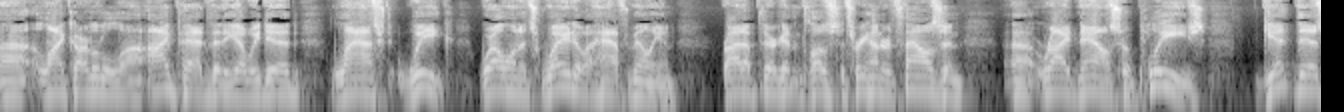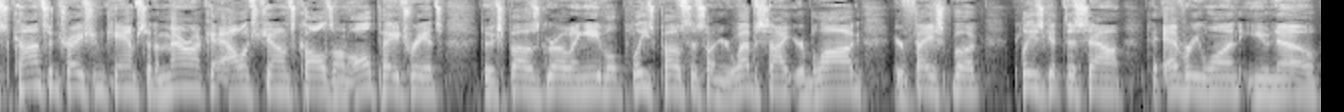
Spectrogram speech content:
Uh, like our little uh, iPad video we did last week, well on its way to a half million. Right up there, getting close to 300,000 uh, right now. So please get this concentration camps in America. Alex Jones calls on all patriots to expose growing evil. Please post this on your website, your blog, your Facebook. Please get this out to everyone you know.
